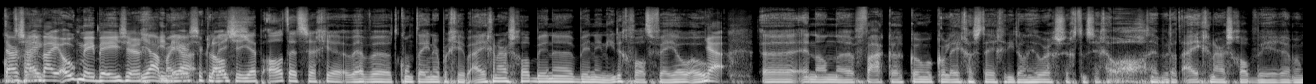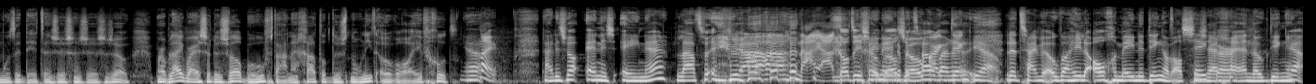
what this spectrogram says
daar zijn wij ook mee bezig Ja, in maar de ja, eerste klas. weet je, je hebt altijd zeg je, we hebben het containerbegrip eigenaarschap binnen, binnen in ieder geval het VO ook. Ja. Eh, en dan eh, vaak komen collega's tegen die dan heel erg zuchtend zeggen, oh, dan hebben we dat eigenaarschap weer en we moeten dit en zus en zus en zo. Maar blijkbaar is er dus wel behoefte aan en gaat dat dus nog niet overal even goed. Ja. Nee. Nou, dit is wel N is 1, hè? Laten we even. Ja, nou ja, dat is ook wel zo. Maar ik denk, ja. dat zijn we ook wel hele algemene dingen wat ze Zeker. zeggen. En ook dingen Ja.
